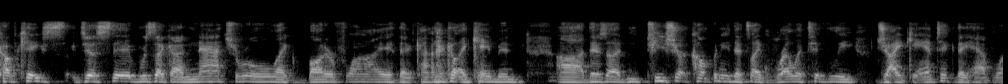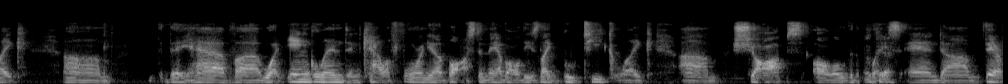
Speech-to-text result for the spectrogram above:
cupcakes just it was like a natural like butterfly that kind of like came in uh, there's a t-shirt company that's like relatively gigantic they have like um, they have uh, what England and California, Boston. They have all these like boutique like um, shops all over the place, okay. and um, they're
